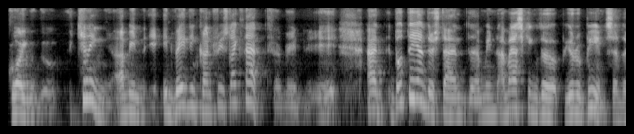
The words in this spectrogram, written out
going killing i mean invading countries like that. I mean and don't they understand i mean i'm asking the europeans and the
